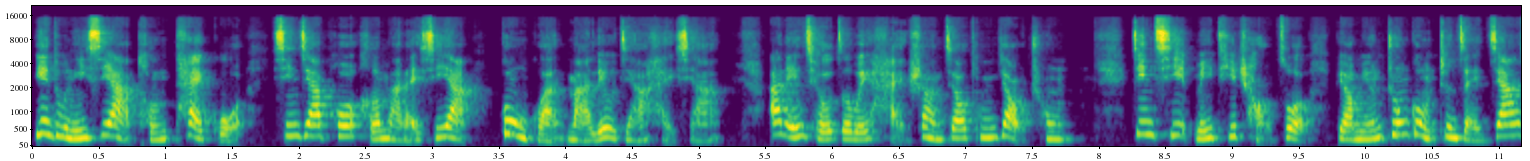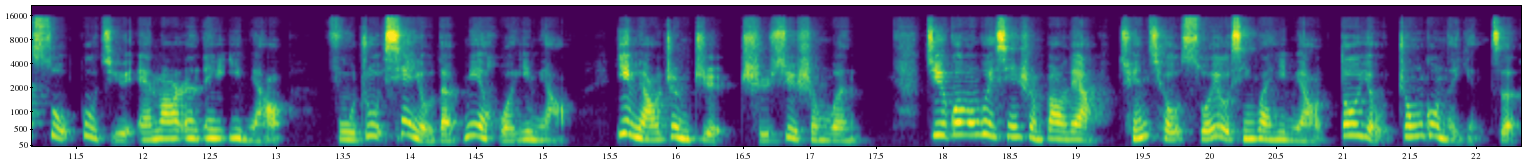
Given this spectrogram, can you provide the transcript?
印度尼西亚同泰国、新加坡和马来西亚共管马六甲海峡，阿联酋则为海上交通要冲。近期媒体炒作表明，中共正在加速布局 mRNA 疫苗，辅助现有的灭活疫苗。疫苗政治持续升温。据郭文贵先生爆料，全球所有新冠疫苗都有中共的影子，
